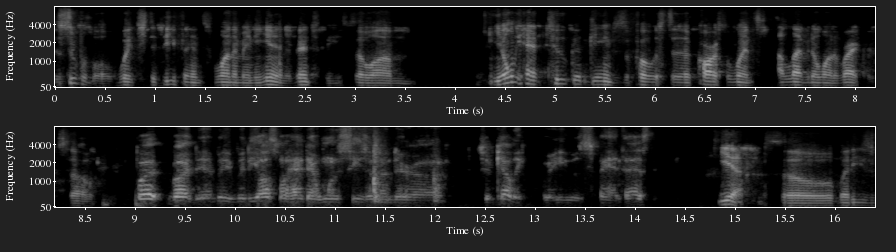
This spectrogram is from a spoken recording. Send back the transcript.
the Super Bowl, which the defense won him in the end eventually. So um, he only had two good games as opposed to Carson Wentz 11 to one record. So, but but but he also had that one season under uh, Chip Kelly where he was fantastic. Yeah. So, but he's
